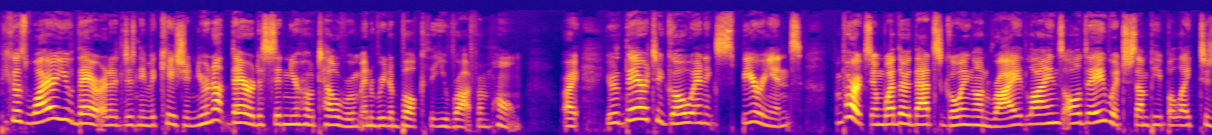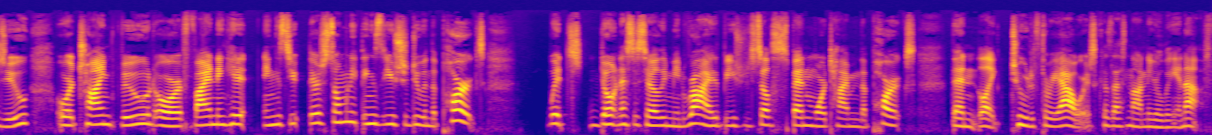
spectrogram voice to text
Because why are you there at a Disney vacation? You're not there to sit in your hotel room and read a book that you brought from home, right? You're there to go and experience the parks, and whether that's going on ride lines all day, which some people like to do, or trying food, or finding things. You, there's so many things that you should do in the parks which don't necessarily mean ride, but you should still spend more time in the parks than like two to three hours because that's not nearly enough.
